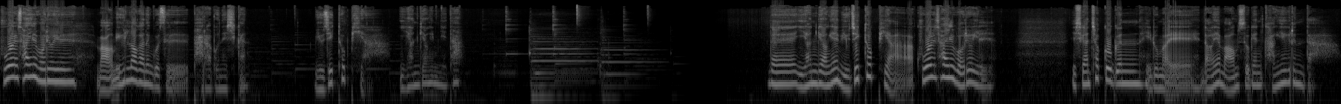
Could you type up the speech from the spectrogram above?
9월 4일 월요일 마음이 흘러가는 곳을 바라보는 시간. 뮤직토피아 이현경입니다. 네, 이현경의 뮤직토피아 9월 4일 월요일. 이 시간 첫 곡은 이루마의 너의 마음속엔 강이 흐른다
